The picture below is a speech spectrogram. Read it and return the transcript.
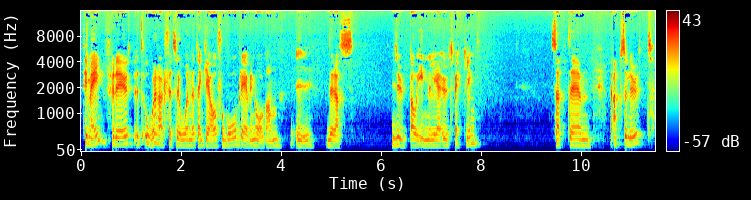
till mig. För det är ett, ett oerhört förtroende, tänker jag, att få gå bredvid någon i deras djupa och innerliga utveckling. Så att eh, absolut.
